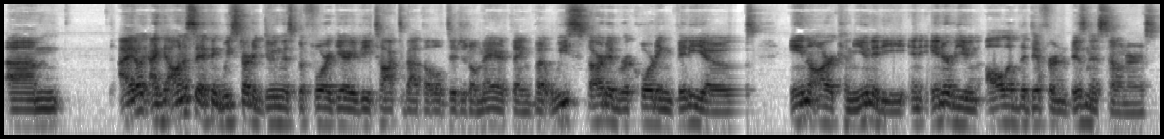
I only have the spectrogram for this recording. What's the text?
um, I don't. I honestly, I think we started doing this before Gary Vee talked about the whole digital mayor thing. But we started recording videos in our community and interviewing all of the different business owners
